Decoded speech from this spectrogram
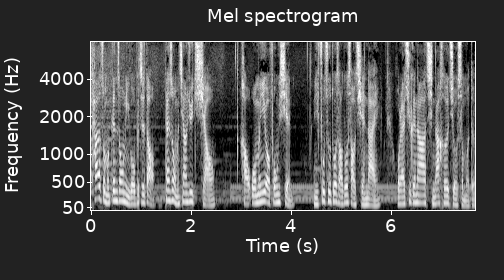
他要怎么跟踪你，我不知道，但是我们现在去瞧，好，我们也有风险，你付出多少多少钱来，我来去跟他请他喝酒什么的，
